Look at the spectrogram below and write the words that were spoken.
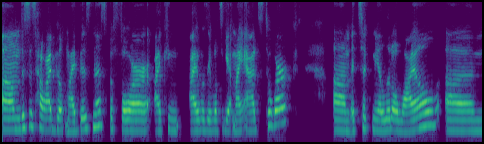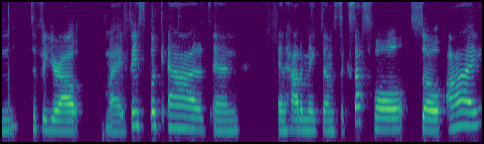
Um, this is how I built my business before I can I was able to get my ads to work. Um, it took me a little while um, to figure out my Facebook ads and and how to make them successful. So I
